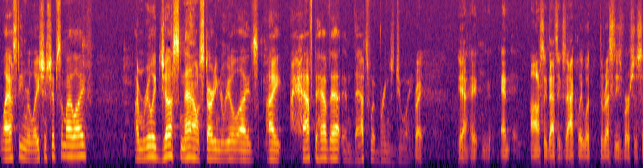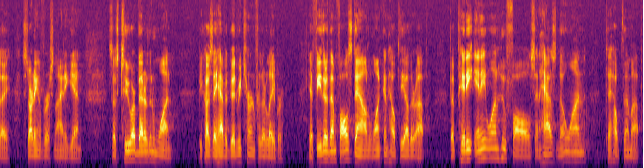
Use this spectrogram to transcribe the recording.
lasting relationships in my life I'm really just now starting to realize I, have to have that, and that's what brings joy. Right. Yeah. and honestly, that's exactly what the rest of these verses say, starting in verse 9 again. It says, Two are better than one because they have a good return for their labor. If either of them falls down, one can help the other up. But pity anyone who falls and has no one to help them up.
